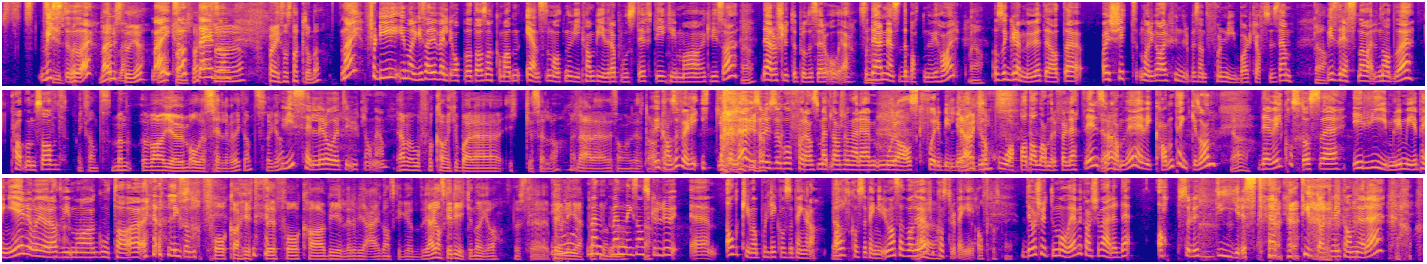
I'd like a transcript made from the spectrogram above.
Visste du det? Nei, visste du ikke. Nei, ikke sant? Det er helt sånn- Hvorfor er det ingen som snakker om det. Nei, fordi i Norge så er vi veldig opptatt av å snakke om at den eneste måten vi kan bidra positivt i klimakrisa, Ja. det er å slutte å produsere olje. Så det er den eneste debatten vi har. Ja. Og så glemmer vi ut det at eh, oi shit, Norge har 100% fornybart kraftsystem. Ja. Hvis resten av verden hadde det, problem solved. Ikke sant? Men hva gjør vi med olje? Selger vi det? ikke sant? Ikke? Vi selger olje til utlandet, ja. Ja, men Hvorfor kan vi ikke bare ikke selge? Eller er det litt sånn resultat? Vi kan selvfølgelig ikke selge. Hvis du har lyst til å gå foran som et eller annet sånn moralsk forbilde i Ja, verden og håpe at alle andre følger etter, så Ja. kan vi, vi kan tenke sånn. Ja. Det vil koste oss eh, rimelig mye penger og gjøre at vi må godta liksom Folk har hytter, folk har biler. Vi er jo ganske good. Vi er ganske rike i Norge, da. Hvis det er Jo, men, men, men skulle du eh, All klimapolitikk koster penger, da. Alt koster penger. Uansett hva du gjør, så koster det penger. Alt koster penger. Det å slutte med olje vil kanskje være det absolutt dyreste tiltaket vi kan gjøre,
